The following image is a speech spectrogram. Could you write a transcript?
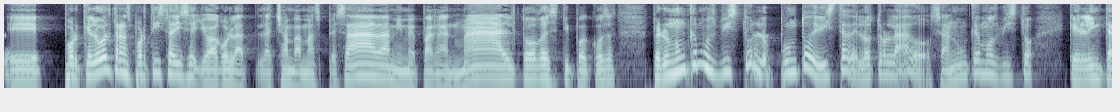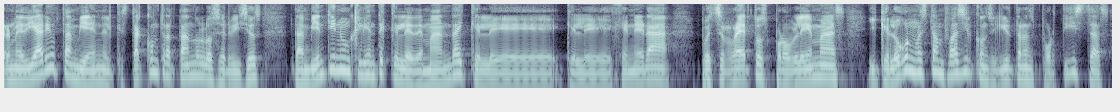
Eh, porque luego el transportista dice, yo hago la, chamba más pesada, a mí me pagan mal, todo ese tipo de cosas. Pero nunca hemos visto el punto de vista del otro lado. O sea, nunca hemos visto que el intermediario también, el que está contratando los servicios, también tiene un cliente que le demanda y que le, que le genera pues retos, problemas y que luego no es tan fácil conseguir transportistas.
